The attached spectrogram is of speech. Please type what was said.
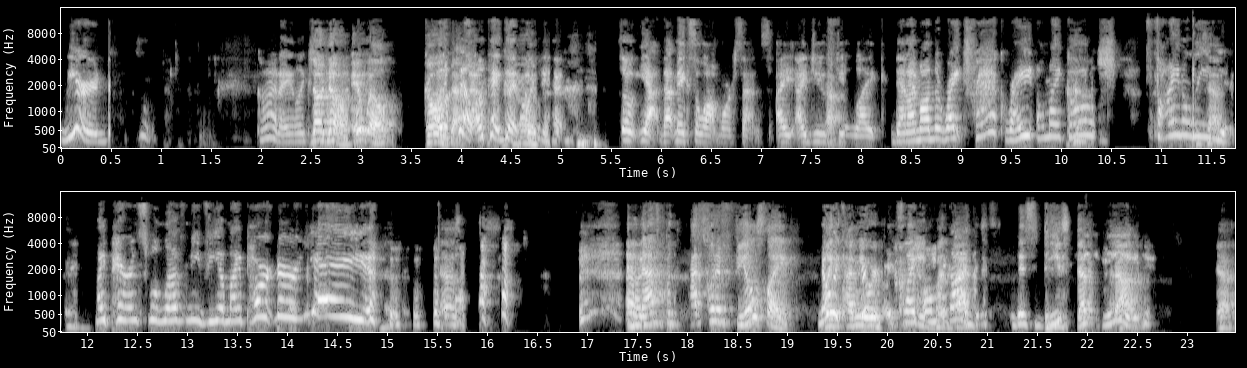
Weird. God, I like. No, no, it will. Go Oh, with that. will. Okay, good. Go Okay, good. So yeah, that makes a lot more sense. I, I do Yeah. feel like then I'm on the right track, right? Oh my gosh, finally, Exactly. my parents will love me via my partner. Yay! Yes. Uh, and that's but that's what it feels like. No, like it's, I mean, we're it's like, oh my god, this, this deep, deep need Yeah.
